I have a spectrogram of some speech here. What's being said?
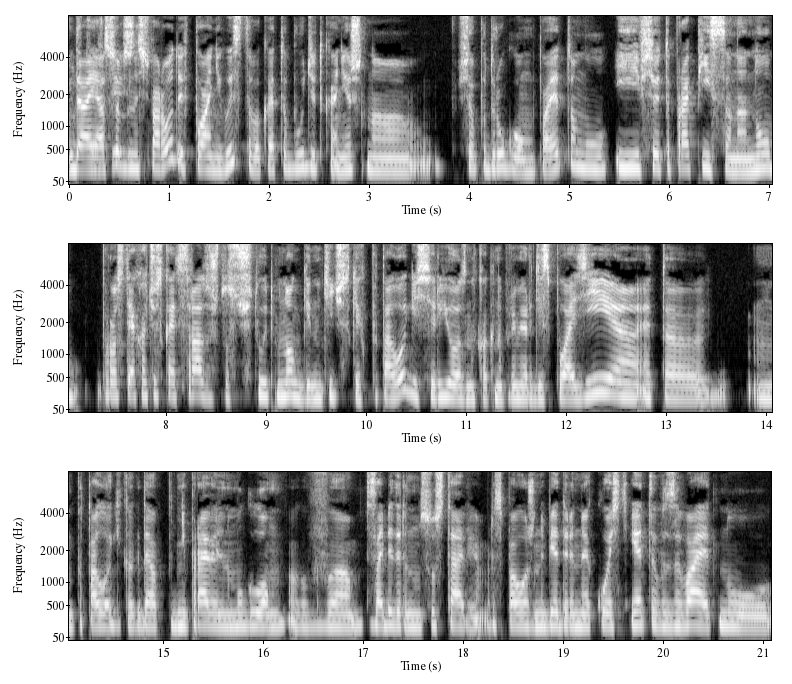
да, и здесь... особенность породы в плане выставок это будет, конечно, все по-другому. Поэтому и все это прописано. Но просто я хочу сказать сразу, что существует много генетических патологий серьезных, как, например, дисплазия. Это патологии, когда под неправильным углом в тазобедренном суставе расположена бедренная кость, и это вызывает ну,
